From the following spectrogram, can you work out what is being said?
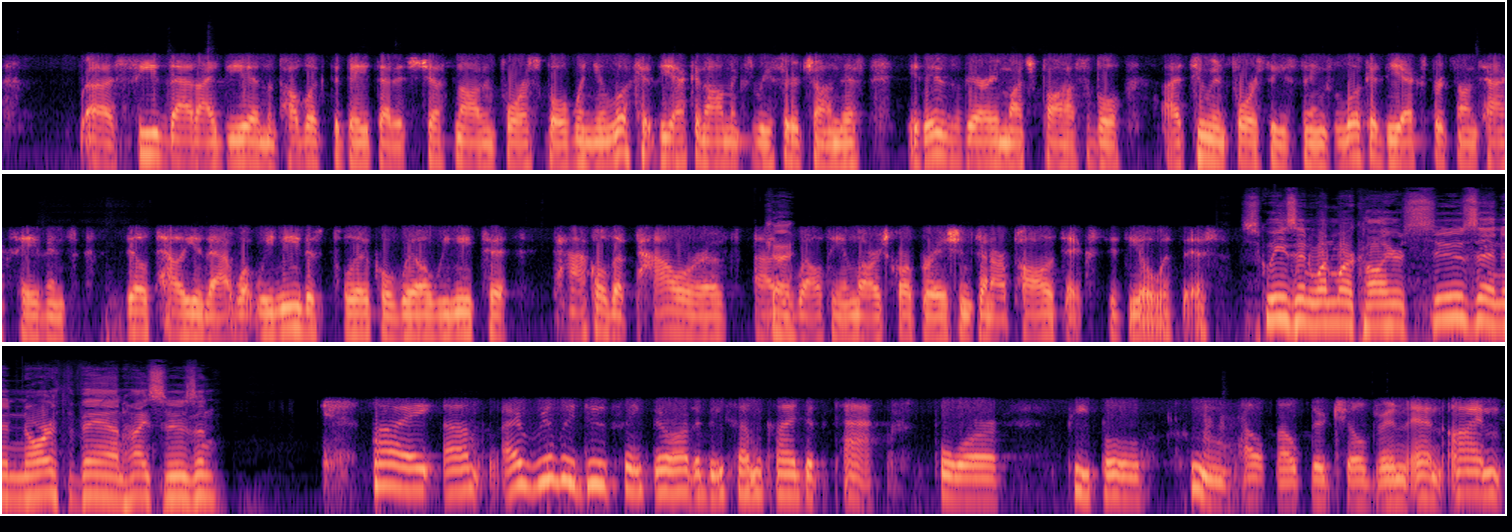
uh, seed that idea in the public debate that it's just not enforceable. When you look at the economics research on this, it is very much possible uh, to enforce these things. Look at the experts on tax havens; they'll tell you that. What we need is political will. We need to tackle the power of uh, Okay. the wealthy and large corporations in our politics to deal with this. Squeeze in one more call here. Susan in North Van. Hi, Susan. Hi, um, I really do think there ought to be some kind of tax for people who help out their children, and I'm,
